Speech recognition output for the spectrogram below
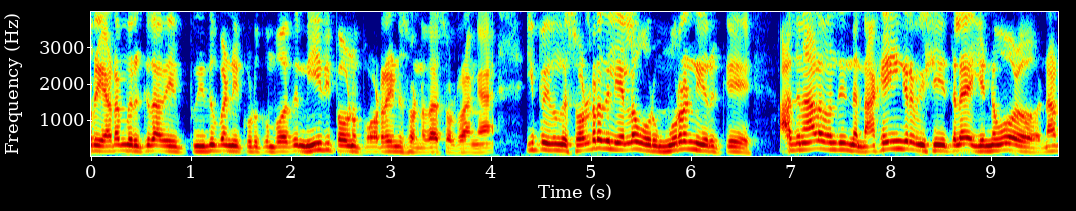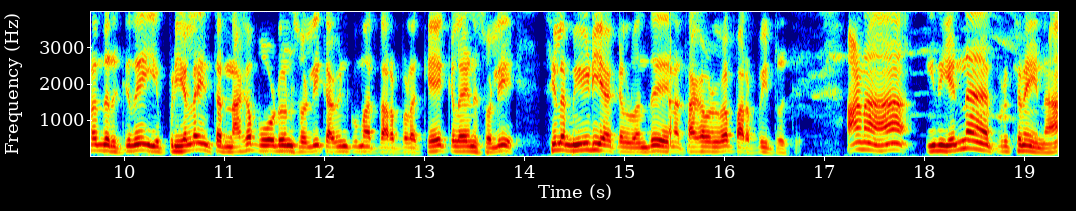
ஒரு இடம் இருக்குது அதை இப்போ இது பண்ணி கொடுக்கும்போது மீதி பவுன் போடுறேன்னு சொன்னதாக சொல்கிறாங்க இப்போ இவங்க சொல்கிறதுல எல்லாம் ஒரு முரண் இருக்குது அதனால வந்து இந்த நகைங்கிற விஷயத்தில் என்னவோ நடந்திருக்குது. இப்படியெல்லாம் இத்தனை நகை போடுன்னு சொல்லி கவின்குமார் தரப்பில் கேட்கலன்னு சொல்லி சில மீடியாக்கள் வந்து தகவல்களை பரப்பிட்டுருக்கு. ஆனால் இது என்ன பிரச்சனைனா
